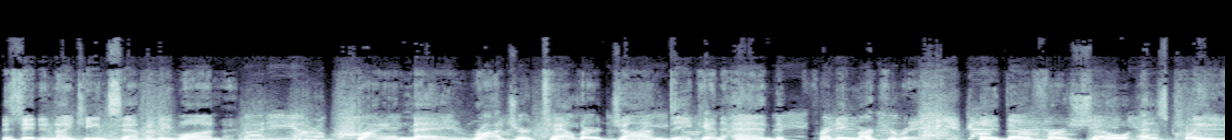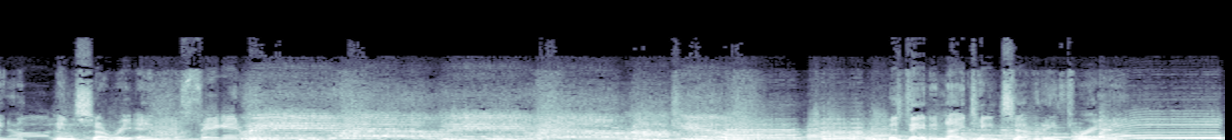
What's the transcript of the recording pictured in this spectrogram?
This date in 1971. Brian May, Roger Taylor, John Deacon, and Freddie Mercury played their first show as Queen in Surrey, England. This date in 1973. Hey,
